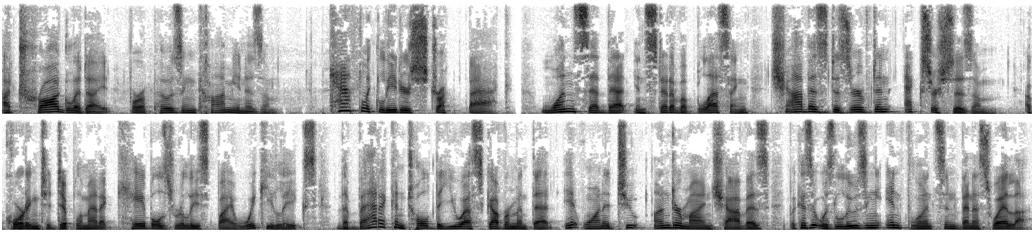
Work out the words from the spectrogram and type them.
a troglodyte for opposing communism. Catholic leaders struck back. One said that instead of a blessing, Chavez deserved an exorcism. According to diplomatic cables released by WikiLeaks, the Vatican told the U.S. government that it wanted to undermine Chavez because it was losing influence in Venezuela.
